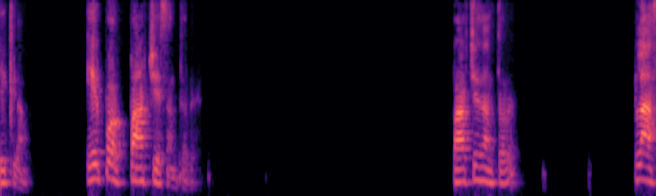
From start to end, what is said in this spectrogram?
লিখলাম। এরপর পারচেস আনতে হবে। পারচেজ আনতে হবে। প্লাস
